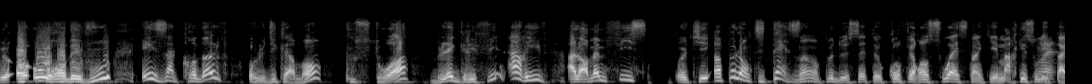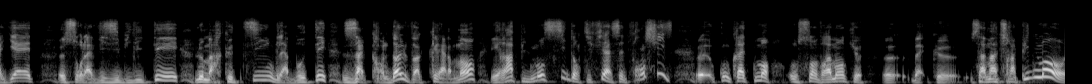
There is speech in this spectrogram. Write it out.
euh, au rendez-vous. Et Zach Randolph, on lui dit clairement, pousse-toi, Blake Griffin arrive. Alors, même fils, euh, qui est un peu l'antithèse hein, un peu de cette conférence Ouest, hein, qui est marquée sur les paillettes, euh, sur la visibilité, le marketing, la beauté. Zach Randolph va clairement et rapidement s'identifier à cette franchise. Euh, concrètement, on sent vraiment que, bah, que ça match rapidement.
